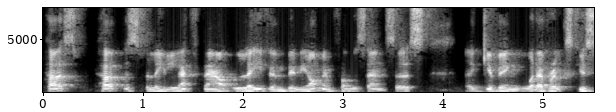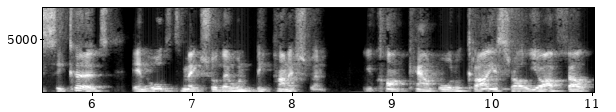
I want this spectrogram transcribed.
pers- purposefully left out Levin Binyamin from the census, uh, giving whatever excuses he could, in order to make sure there wouldn't be punishment. You can't count all of Klal Yisrael. Yoav felt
